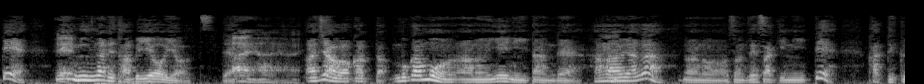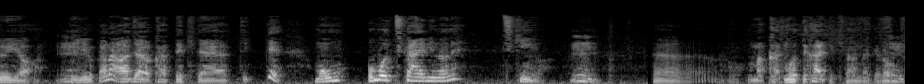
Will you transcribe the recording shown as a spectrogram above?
て、ええで、みんなで食べようよ、つって。はいはいはい。あ、じゃあ分かった。僕はもう、あの、家にいたんで、母親が、あの、その出先にいて、買ってくるよ、って言うから、あ、じゃあ買ってきて、って言って、もう、お持ち帰りのね、チキンを、うん。うん、まあ、か持って帰ってきたんだけど、ん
